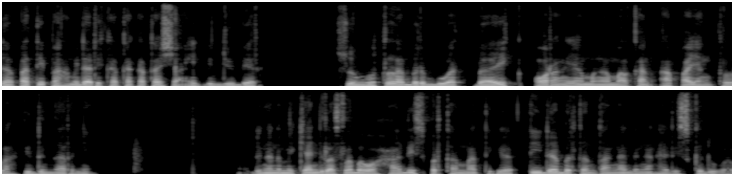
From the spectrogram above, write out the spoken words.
dapat dipahami dari kata-kata Syahid bin Jubair. Sungguh telah berbuat baik orang yang mengamalkan apa yang telah didengarnya. Dengan demikian jelaslah bahwa hadis pertama tidak, tidak bertentangan dengan hadis kedua.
